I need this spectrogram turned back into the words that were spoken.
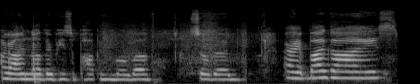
I got another piece of popping boba. So good. All right, bye guys.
